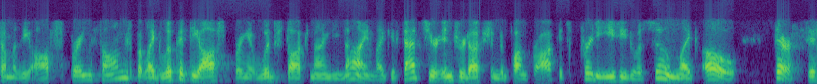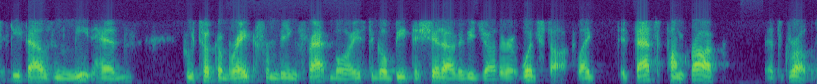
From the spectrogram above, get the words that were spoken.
some of the Offspring songs, but like, look at the Offspring at Woodstock 99. Like, if that's your introduction to punk rock, it's pretty easy to assume, like, oh, there are 50,000 meatheads who took a break from being frat boys to go beat the shit out of each other at Woodstock. Like, if that's punk rock, that's gross.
